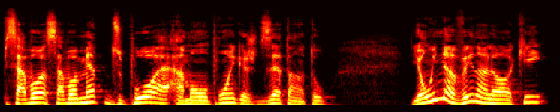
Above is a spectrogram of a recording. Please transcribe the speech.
Puis ça va, ça va mettre du poids à, mon point que je disais tantôt. Ils ont innové dans le hockey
